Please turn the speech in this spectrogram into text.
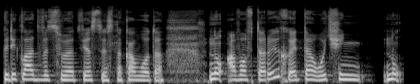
перекладывать свою ответственность на кого-то. Ну, а во-вторых, это очень, ну,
